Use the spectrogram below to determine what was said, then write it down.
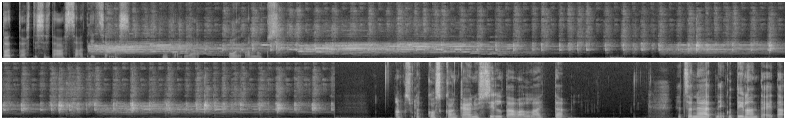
Toivottavasti sä taas saat itsellesi mukavia oivalluksia. Onko sulle koskaan käynyt sillä tavalla, että että sä näet niinku tilanteita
